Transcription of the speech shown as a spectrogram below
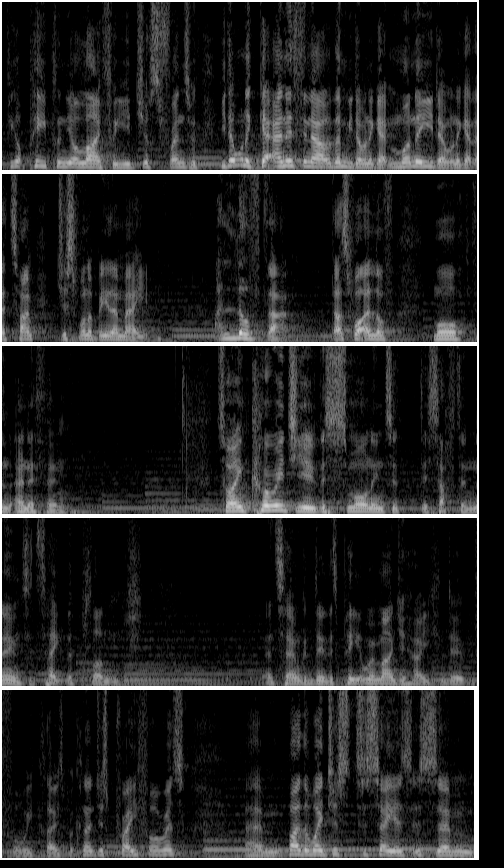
If you've got people in your life who you're just friends with, you don't want to get anything out of them, you don't want to get money, you don't want to get their time, you just want to be their mate. I love that. That's what I love more than anything. So I encourage you this morning, to, this afternoon, to take the plunge and say, I'm going to do this. Peter will remind you how you can do it before we close. But can I just pray for us? Um, by the way, just to say, as, as um,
